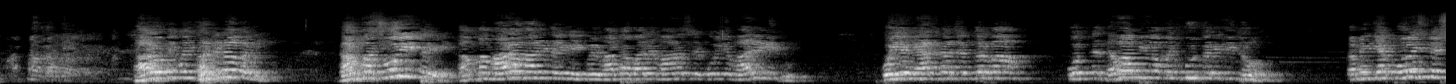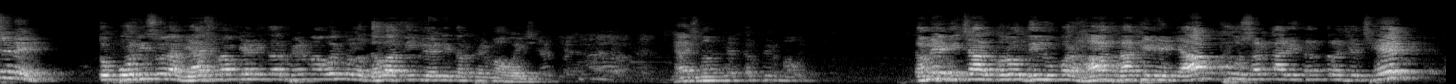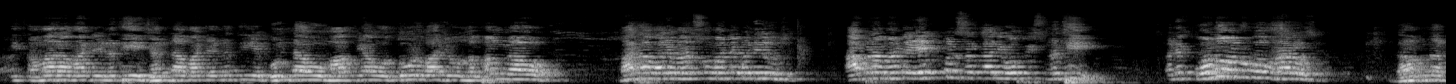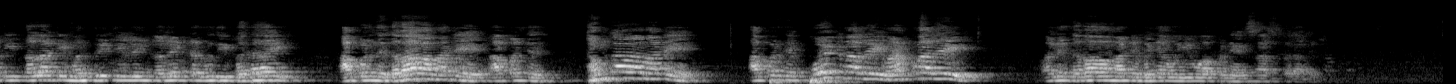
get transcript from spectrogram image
ધારો કે કોઈ ઘટના બની. ગામમાં ચોરી થઈ ગામમાં મારામારી થઈ ગઈ. કોઈ માથાભારે માણસે કોઈને મારી લીધું. કોઈએ વ્યાજના ચક્કરમાં કોઈને દવા પીવા મજબૂર કરી દીધો. તમે ગયા પોલીસ સ્ટેશને? તો પોલીસ ઓલા વ્યાજ માફિયાની તરફેણમાં હોય તો દવા પી ગયો એની તરફેણમાં હોય છે. વ્યાજ માફિયા તરફેણમાં હોય. તમે વિચાર કરો, દિલ ઉપર હાથ રાખીને કે આખું સરકારી તંત્ર જે છે એ તમારા માટે નથી જનતા માટે નથી, એ ગુંડાઓ, માફિયાઓ તોડવાજો લફંગાઓ માથાભારે માણસો માટે બનેલું છે. આપણા માટે એક પણ સરકારી ઓફિસ નથી. અને કોનો અનુભવ સારો છે? ગામના તલાટી મંત્રીથી લઈને કલેક્ટર સુધી બધાય આપણને દબાવવા માટે, આપણને ધમકાવવા માટે, આપણને ફોલ્ટમાં લઈ, વાંકમાં લઈ અને દબાવવા માટે બન્યા હોય એવો આપણને અહેસાસ કરાવે છે.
